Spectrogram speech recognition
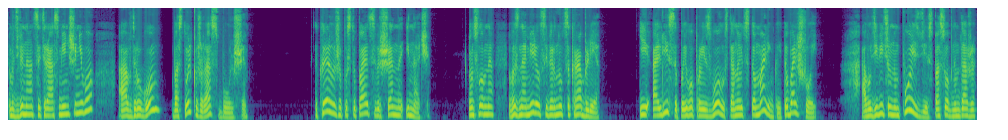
в двенадцать раз меньше него, а в другом во столько же раз больше. Кэрол же поступает совершенно иначе. Он словно вознамерился вернуться к рабле, и Алиса по его произволу становится то маленькой, то большой а в удивительном поезде, способном даже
